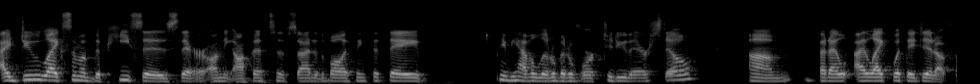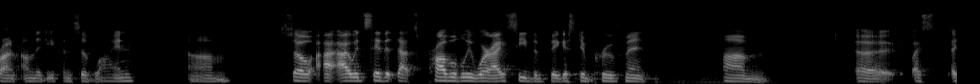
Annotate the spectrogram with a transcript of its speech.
I do like some of the pieces there on the offensive side of the ball. I think that they maybe have a little bit of work to do there still. Um, but I, I like what they did up front on the defensive line. Um, so I, I, would say that that's probably where I see the biggest improvement. Um, uh, I, I,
